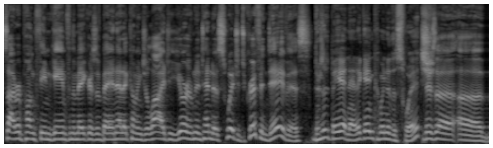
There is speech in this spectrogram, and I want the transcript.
cyberpunk themed game from the makers of Bayonetta coming July to your Nintendo Switch. It's Griffin Davis. There's a Bayonetta game coming to the Switch. There's a,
